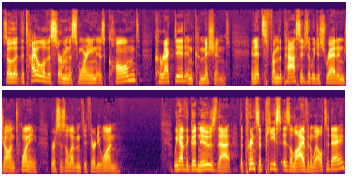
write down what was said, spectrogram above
So that the title of the sermon this morning is calmed, corrected and commissioned. And it's from the passage that we just read in John 20 verses 11 through 31. We have the good news that the Prince of Peace is alive and well today,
